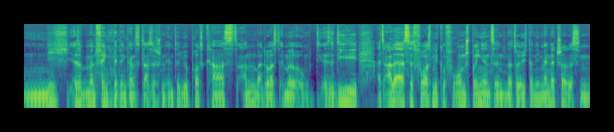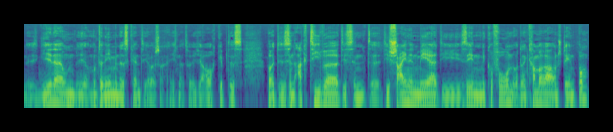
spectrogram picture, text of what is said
nicht, also man fängt mit den ganz klassischen Interview-Podcasts an, weil du hast immer, also die, die als allererstes vor das Mikrofon springen, sind natürlich dann die Manager. Das sind jeder Unternehmen, das kennt ihr wahrscheinlich natürlich auch. Gibt es Leute, die sind aktiver, die sind, äh, die scheinen mehr, die sehen ein Mikrofon oder eine Kamera und stehen bumm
